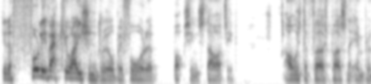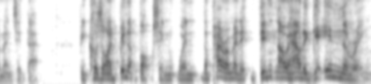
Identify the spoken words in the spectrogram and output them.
did a full evacuation drill before the boxing started. I was the first person that implemented that because I'd been at boxing when the paramedic didn't know how to get in the ring.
